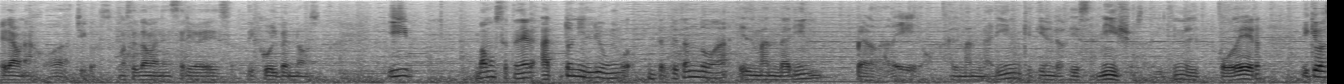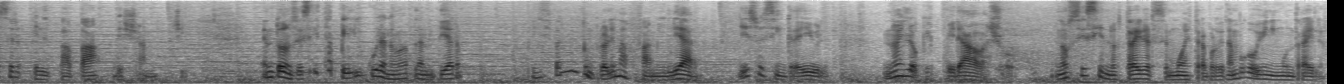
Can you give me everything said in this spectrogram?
era una joda, chicos, no se tomen en serio eso, discúlpenos. Y vamos a tener a Tony Leung interpretando a el mandarín verdadero, al mandarín que tiene los 10 anillos, que tiene el poder y que va a ser el papá de Shang-Chi. Entonces, esta película nos va a plantear principalmente un problema familiar. Y eso es increíble. No es lo que esperaba yo. No sé si en los trailers se muestra, porque tampoco vi ningún trailer.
